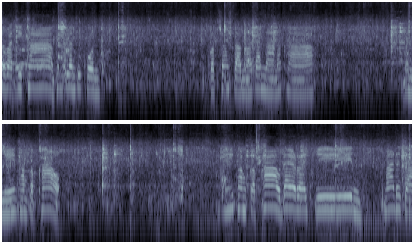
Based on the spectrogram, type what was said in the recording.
สวัสดีค่ะเพื่อนๆทุกคน กับช่องสาวน้อยบ้านนานะคะ วันนี้ทำกับข้าววันนี้ทำกับข้าวได้อะไรกิน มาด้อจ้า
